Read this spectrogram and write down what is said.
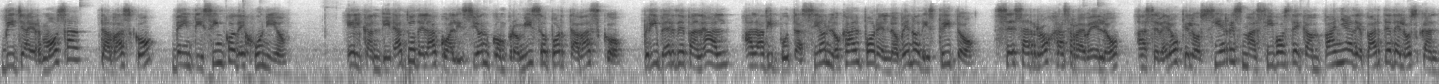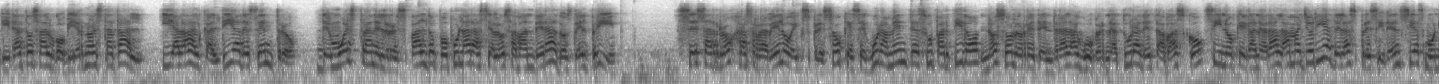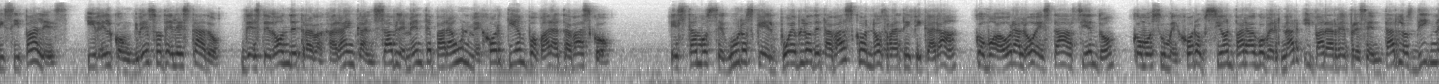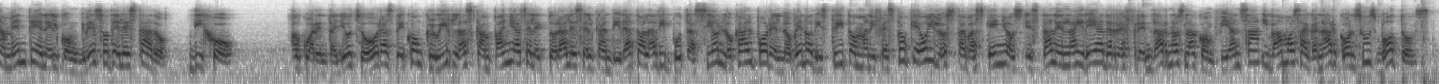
Villahermosa, Tabasco, 25 de junio. El candidato de la coalición Compromiso por Tabasco, PRI Verde Panal, a la Diputación Local por el noveno distrito, César Rojas Ravelo, aseveró que los cierres masivos de campaña de parte de los candidatos al gobierno estatal, y a la alcaldía de centro, demuestran el respaldo popular hacia los abanderados del PRI. César Rojas Ravelo expresó que seguramente su partido no solo retendrá la gubernatura de Tabasco, sino que ganará la mayoría de las presidencias municipales y del Congreso del Estado, desde donde trabajará incansablemente para un mejor tiempo para Tabasco. Estamos seguros que el pueblo de Tabasco nos ratificará, como ahora lo está haciendo, como su mejor opción para gobernar y para representarlos dignamente en el Congreso del Estado, dijo. A 48 horas de concluir las campañas electorales el candidato a la diputación local por el noveno distrito manifestó que hoy los tabasqueños están en la idea de refrendarnos la confianza y vamos a ganar con sus votos.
